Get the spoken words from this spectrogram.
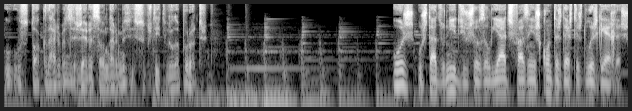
o, o estoque de armas, a geração de armas e substituí-la por outro. Hoje, os Estados Unidos e os seus aliados fazem as contas destas duas guerras.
